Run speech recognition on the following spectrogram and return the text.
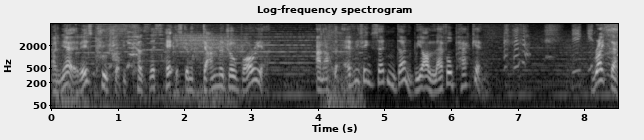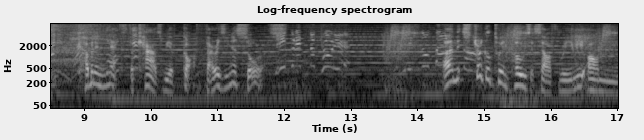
And yeah, it is crucial because this hit is going to damn the Jobaria. And after everything said and done, we are level pecking. Right then, coming in next for Kaz, we have got a Therizinosaurus. Um, it struggled to impose itself really on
